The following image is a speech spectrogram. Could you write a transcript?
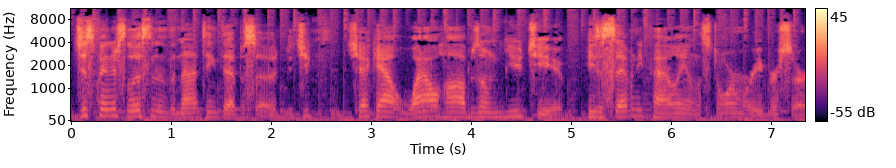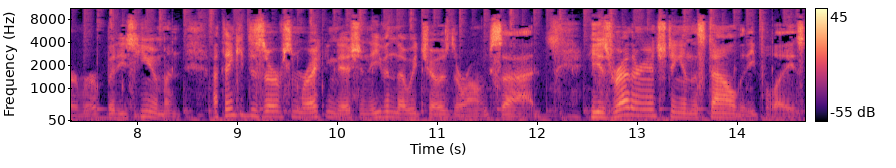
Just finished listening to the 19th episode. Did you check out Wow Hobbs on YouTube? He's a 70 pally on the Storm Reaver server, but he's human. I think he deserves some recognition even though he chose the wrong side. He is rather interesting in the style that he plays.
